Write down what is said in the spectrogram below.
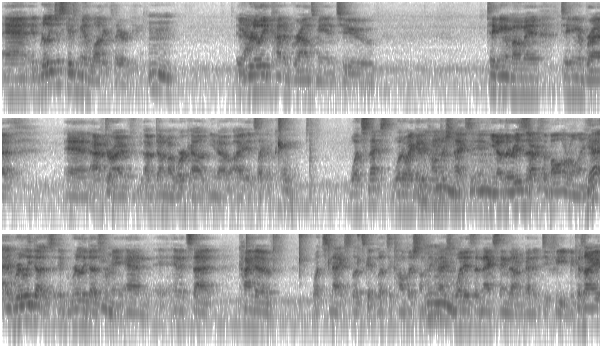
and it really just gives me a lot of clarity. Mm. It Yeah. really kind of grounds me into taking a moment, taking a breath, and after I've I've done my workout, you know, I it's like okay, what's next? What do I get accomplished Mhm, next? And you know, there is a Starts the ball rolling. yeah, it really does. It really does for Mm. me, and and it's that kind of what's next. Let's get let's accomplish something Mhm. next. What is the next thing that I'm gonna defeat? Because I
